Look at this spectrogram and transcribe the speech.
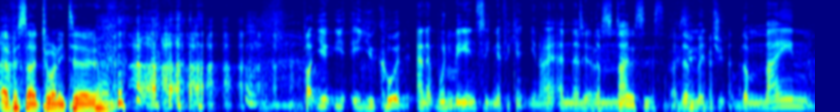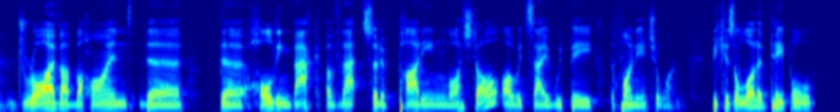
Episode twenty-two. but you, you you could and it wouldn't Mm. be insignificant you know and the the, ma- the, maju- the main driver behind the the holding back of that sort of partying lifestyle, I would say, would be the financial one, because a lot of people,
